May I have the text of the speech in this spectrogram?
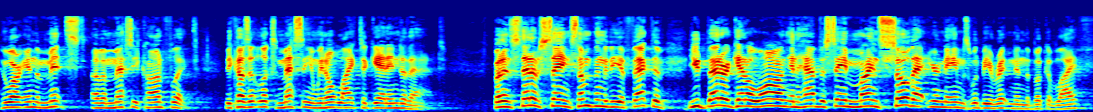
who are in the midst of a messy conflict because it looks messy and we don't like to get into that. But instead of saying something to the effect of, you'd better get along and have the same mind so that your names would be written in the book of life,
